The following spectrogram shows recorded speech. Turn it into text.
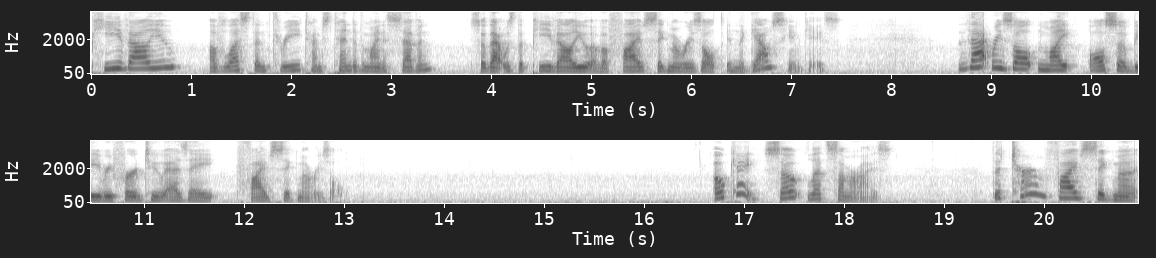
p-value of less than 3 times 10 to the minus 7, so that was the p-value of a 5 sigma result in the Gaussian case, that result might also be referred to as a 5 sigma result. Okay, so let's summarize. The term 5 sigma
